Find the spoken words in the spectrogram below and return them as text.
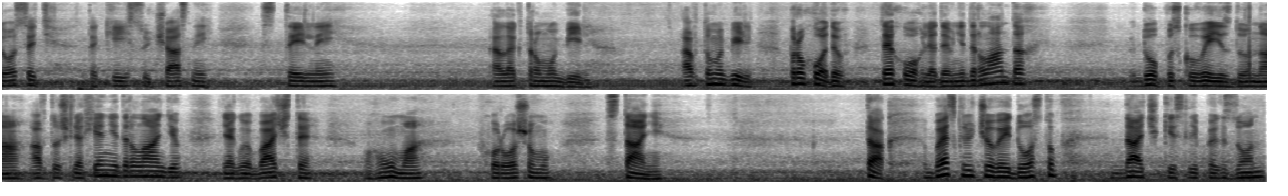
досить такий сучасний стильний електромобіль. Автомобіль проходив техогляди в Нідерландах, допуску виїзду на автошляхи Нідерландів. Як ви бачите, гума в хорошому стані. Так, безключовий доступ, датчики сліпих зон,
